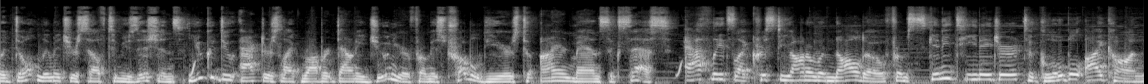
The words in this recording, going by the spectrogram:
But don't limit yourself to musicians. You could do actors like Robert Downey Jr. from his troubled years to Iron Man's success. Athletes like Cristiano Ronaldo from skinny teenager to global icon.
